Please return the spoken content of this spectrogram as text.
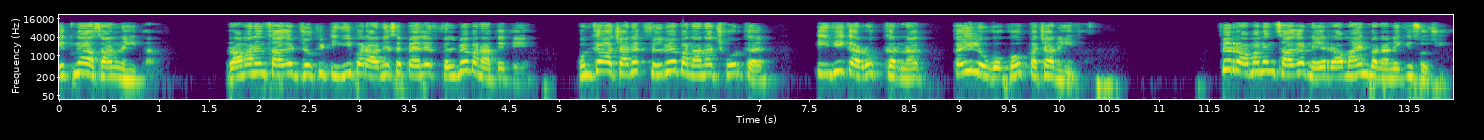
इतना आसान नहीं था। रामानंद सागर जो कि टीवी पर आने से पहले फ़िल्में बनाते थे, उनका अचानक फ़िल्में बनाना छोड़कर टीवी का रुख करना कई लोगों को पचा नहीं था। फिर रामानंद सागर ने रामायण बनाने की सोची।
